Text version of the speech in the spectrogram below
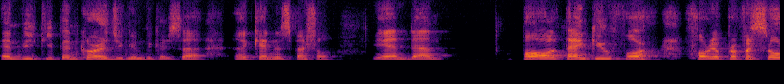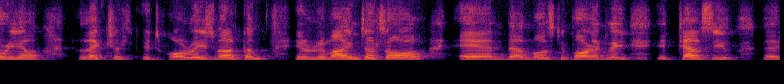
and we keep encouraging him because uh, uh ken is special. And um, Paul, thank you for, for your professorial lectures. It's always welcome. It reminds us all. And uh, most importantly, it tells you uh,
